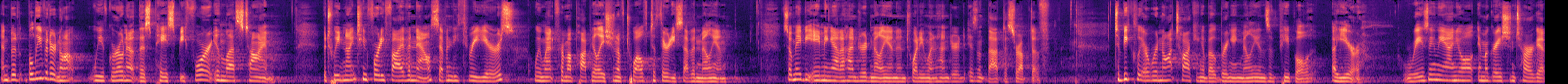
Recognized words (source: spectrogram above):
And but believe it or not, we've grown at this pace before in less time. Between 1945 and now, 73 years, we went from a population of 12 to 37 million. So maybe aiming at 100 million in 2100 isn't that disruptive. To be clear, we're not talking about bringing millions of people a year. Raising the annual immigration target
